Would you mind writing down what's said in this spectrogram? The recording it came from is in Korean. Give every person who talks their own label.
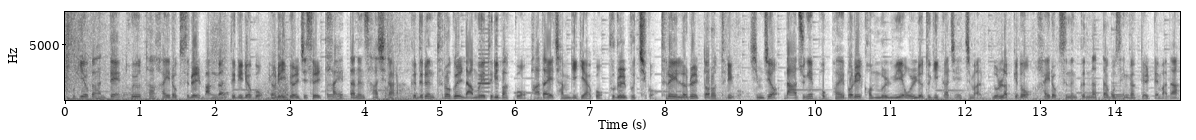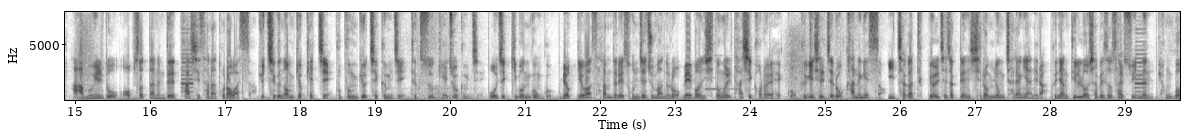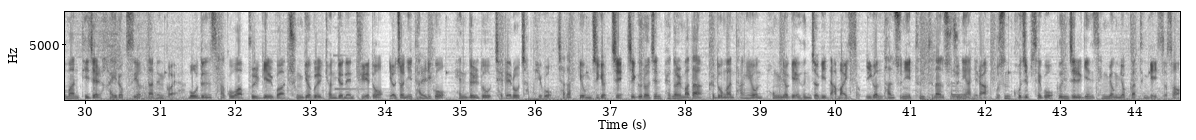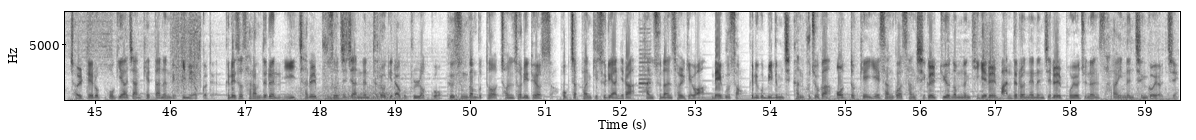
Speaker 1: 토프기어가 한때 토요타 하이럭스를 망가뜨리려고 별의별 짓을 다 했다는 사실 알아. 그들은 트럭을 나무에 들이받고 바다에 잠기게 하고 불을 붙이고 트레일러를 떨어뜨리고 심지어 나중에 폭파해버릴 건물 위에 올려두기까지 했지만 놀랍게도 하이럭스는 끝났다고 생각될 때마다 아무 일도 없었다는 듯 다시 살아 돌아왔어. 규칙은 엄격했지. 부품 교체 금지, 특수 개조 금지, 오직 기본 공구, 몇 개와 사람들의 손재주만으로 매번 시동을 다시 걸어야 했고 그게 실제로 가능했어. 이 차가 특별 제작된 실험용 차량이 아니라 그냥 딜러샵에서 살 수 있는 평범한 디젤 하이럭스였다는 거야. 모든 사고와 불길과 충격을 견뎌낸 뒤에도 여전히 달리고 핸들도 제대로 잡히고 차답게 움직였지. 찌그러진 패널마다 그동안 당해온 폭력의 흔적이 남아 있어. 이건 단순히 튼튼한 수준이 아니라 무슨 고집세고 끈질긴 생명력 같은 게 있어서 절대로 포기하지 않겠다는 느낌이었거든. 그래서 사람들은 이 차를 부서지지 않는 트럭이라고 불렀고 그 순간부터 전설이 되었어. 복잡한 기술이 아니라 단순한 설계와 내구성 그리고 믿음직한 구조가 어떻게 예상과 상식을 뛰어넘는 기계를 만들어내는지를 보여주는 살아있는 증거였지.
